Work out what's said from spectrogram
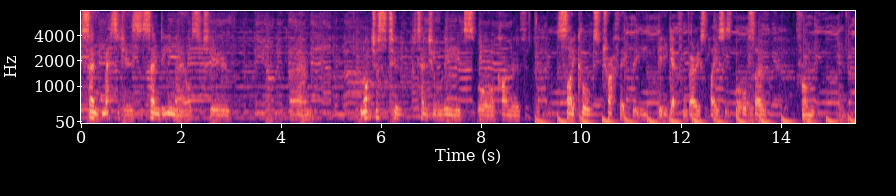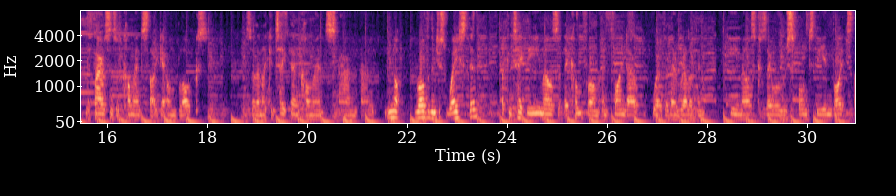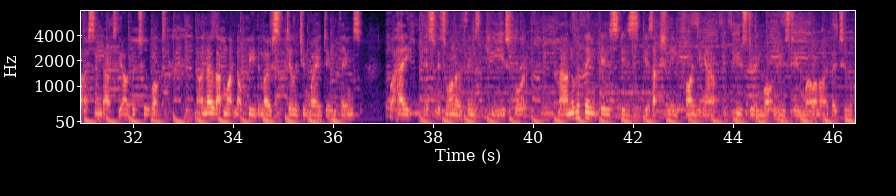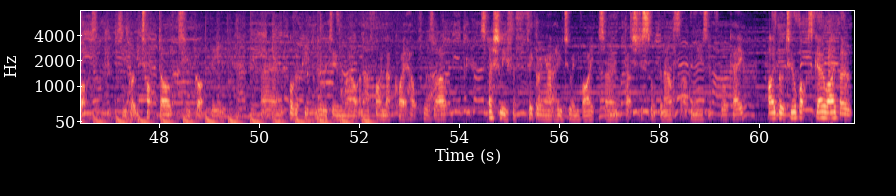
send messages, send emails to um, not just to potential leads or kind of cycled traffic that you, that you get from various places, but also from the thousands of comments that I get on blogs. So then I can take them comments and, and not rather than just waste them, I can take the emails that they come from and find out whether they're relevant emails because they will respond to the invites that I send out to the iBo Toolbox. Now, I know that might not be the most diligent way of doing things, but hey, it's, it's one of the things that you can use for it. Now another thing is, is, is actually finding out who's doing what and who's doing well on iBo Toolbox. So you've got your top dogs, you've got the um, other people who are doing well and I find that quite helpful as well especially for figuring out who to invite. So that's just something else that I've been using for K iBo Toolbox go iBo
